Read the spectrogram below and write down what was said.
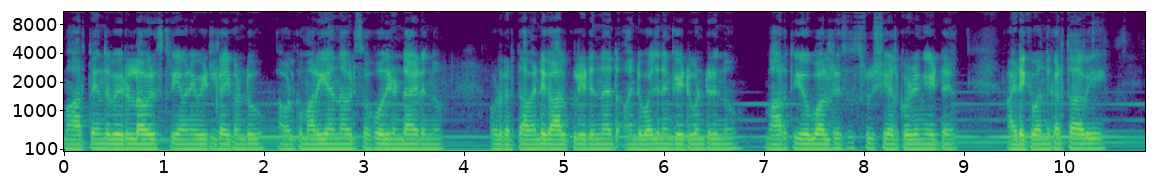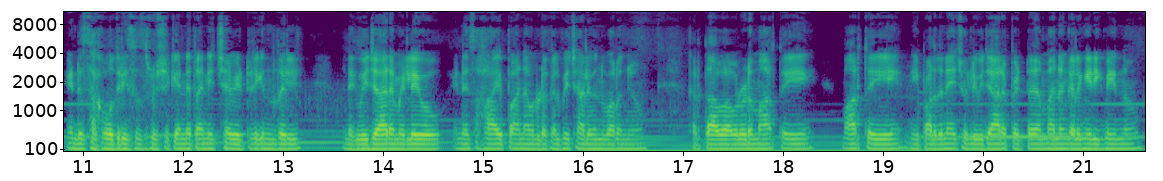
മാർത്ത എന്ന പേരുള്ള ഒരു സ്ത്രീ അവനെ വീട്ടിൽ കൈക്കൊണ്ടു. അവൾക്ക് മറിയാവുന്ന ഒരു സഹോദരി ഉണ്ടായിരുന്നു. അവൾ കർത്താവിന്റെ കാൽക്കുള്ളിരുന്ന് അവന്റെ വചനം കേട്ടുകൊണ്ടിരുന്നു. മാർത്തയോ വളരെ ശുശ്രൂഷയാൽ കുഴങ്ങിയിട്ട് അടുക്ക് വന്ന് കർത്താവേ എന്റെ സഹോദരി ശുശ്രൂഷയ്ക്ക് എന്നെ തന്നിച്ച വിട്ടിരിക്കുന്നതിൽ നിനക്ക് വിചാരമില്ലയോ? എന്നെ സഹായിപ്പാൻ അവളോട് കൽപ്പിച്ചാലോ? എന്ന് പറഞ്ഞു. കർത്താവ് അവളോട് മാർത്തയെ മാർത്തയെ നീ പലതിനെ ചൊല്ലി വിചാരപ്പെട്ട് മനം കലങ്ങിയിരിക്കുന്നു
